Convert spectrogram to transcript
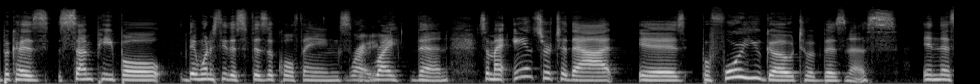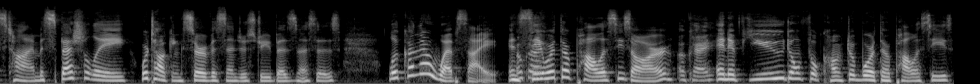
because some people they want to see this physical things Right. right then so my answer to that is before you go to a business in this time especially we're talking service industry businesses look on their website and Okay. see what their policies are Okay. and if you don't feel comfortable with their policies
